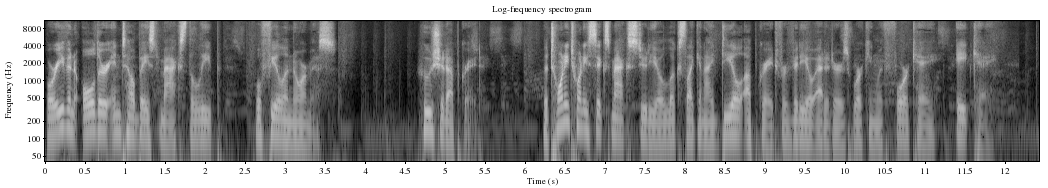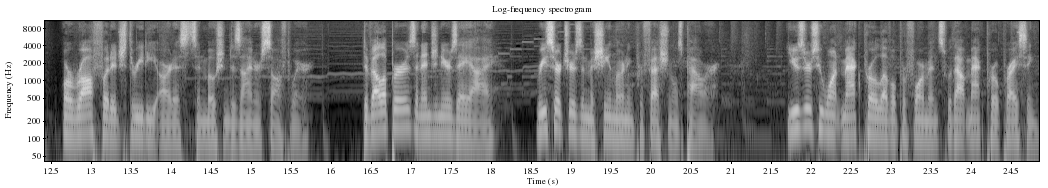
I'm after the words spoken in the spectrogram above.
or even older Intel-based Macs, the leap will feel enormous. Who should upgrade? The 2026 Mac Studio looks like an ideal upgrade for video editors working with 4K, 8K, or raw footage 3D artists and motion designers software. Developers and engineers AI, researchers and machine learning professionals power. Users who want Mac Pro level performance without Mac Pro pricing.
